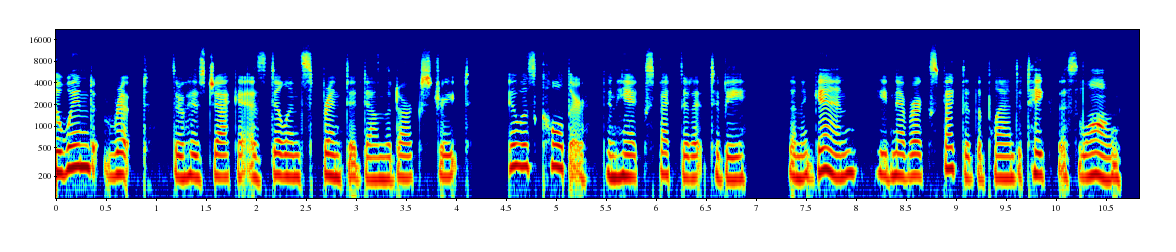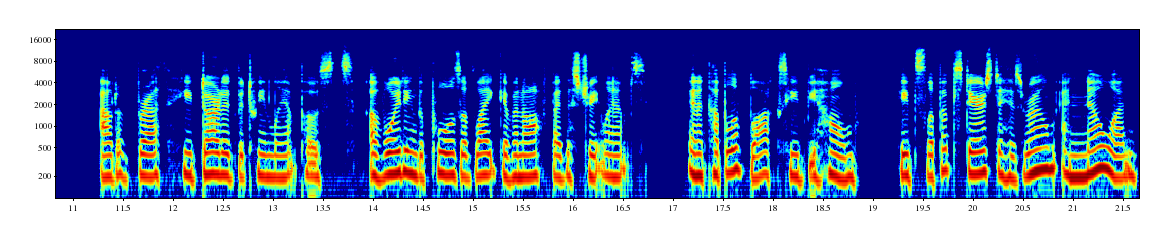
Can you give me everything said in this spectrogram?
The wind ripped through his jacket as Dylan sprinted down the dark street. It was colder than he expected it to be. Then again, he'd never expected the plan to take this long. Out of breath, he darted between lamp posts, avoiding the pools of light given off by the street lamps. In a couple of blocks, he'd be home. He'd slip upstairs to his room, and no one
